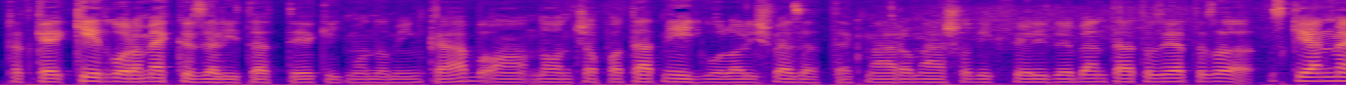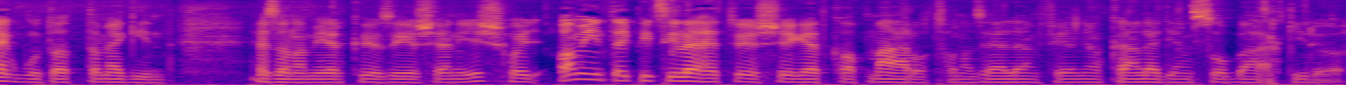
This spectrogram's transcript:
tehát két góra megközelítették, így mondom inkább, a NAN csapatát, négy góllal is vezettek már a második félidőben, tehát azért ez a Skian megmutatta megint ezen a mérkőzésen is, hogy amint egy pici lehetőséget kap, már otthon az ellenfél nyakán, legyen szó bárkiről.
